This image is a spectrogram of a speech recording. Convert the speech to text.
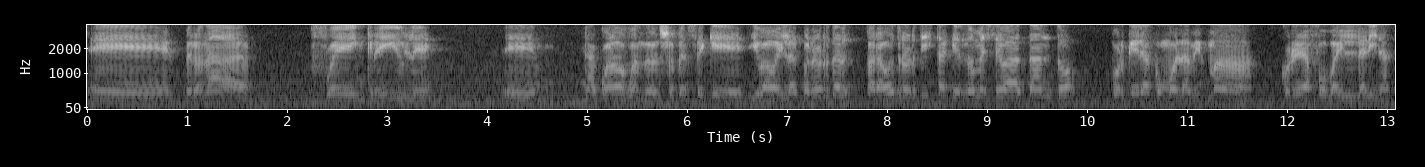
Eh, pero nada, fue increíble. Eh, me acuerdo cuando yo pensé que iba a bailar para otro, para otro artista que no me cebaba tanto porque era como la misma coreógrafo bailarina.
